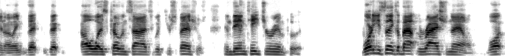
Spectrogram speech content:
you know, and that that always coincides with your specials, and then teacher input. What do you think about the rationale? What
